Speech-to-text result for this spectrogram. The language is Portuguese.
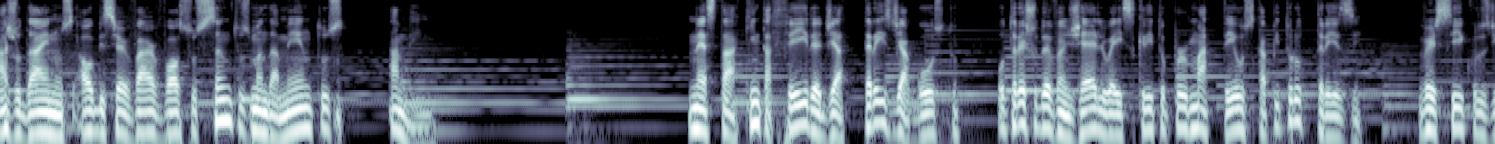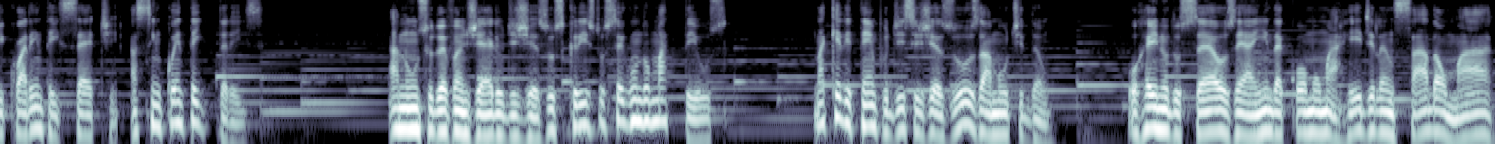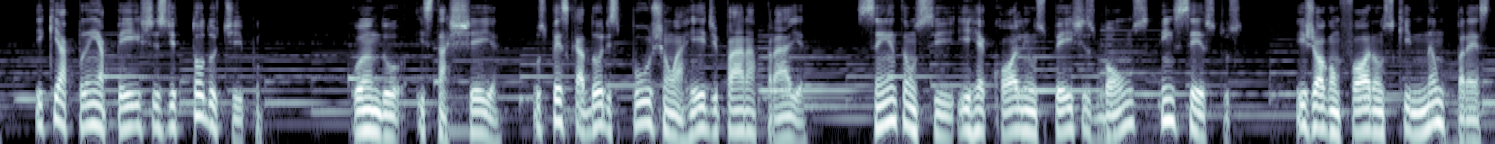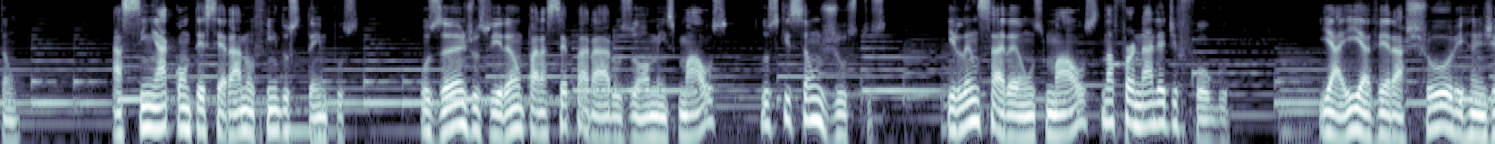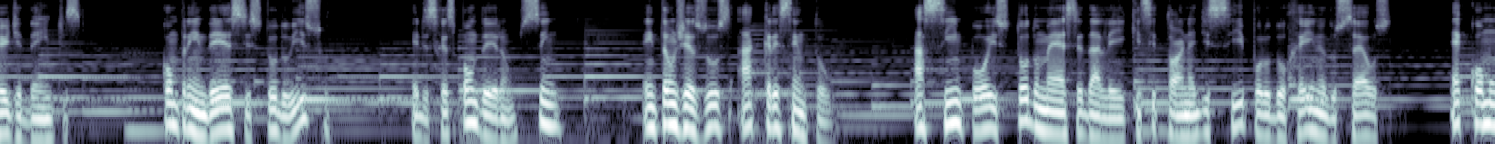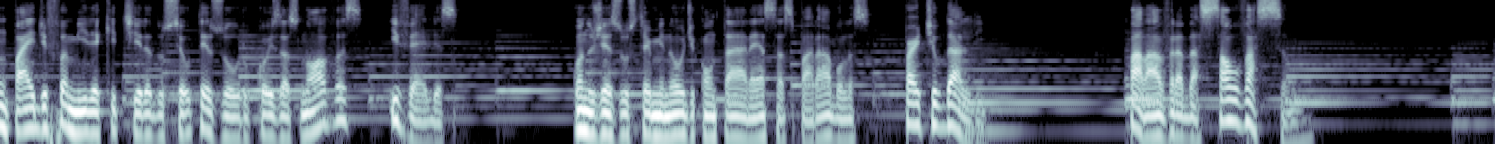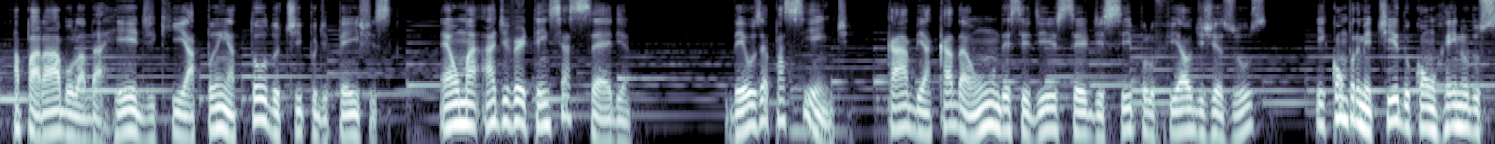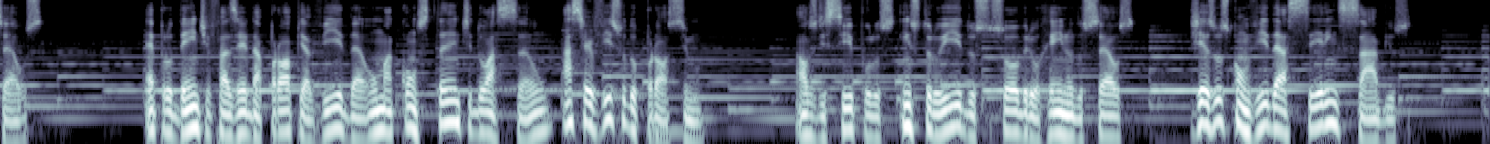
Ajudai-nos a observar vossos santos mandamentos. Amém. Nesta quinta-feira, dia 3 de agosto, o trecho do Evangelho é escrito por Mateus, capítulo 13, versículos de 47 a 53. Anúncio do Evangelho de Jesus Cristo segundo Mateus. Naquele tempo disse Jesus à multidão: o reino dos céus é ainda como uma rede lançada ao mar e que apanha peixes de todo tipo. Quando está cheia, os pescadores puxam a rede para a praia, sentam-se e recolhem os peixes bons em cestos e jogam fora os que não prestam. Assim acontecerá no fim dos tempos. Os anjos virão para separar os homens maus dos que são justos e lançarão os maus na fornalha de fogo. E aí haverá choro e ranger de dentes. Compreendestes tudo isso? Eles responderam: Sim. Então Jesus acrescentou: Assim, pois, todo mestre da lei que se torna discípulo do reino dos céus é como um pai de família que tira do seu tesouro coisas novas e velhas. Quando Jesus terminou de contar essas parábolas, partiu dali. Palavra da Salvação. A parábola da rede que apanha todo tipo de peixes é uma advertência séria. Deus é paciente. Cabe a cada um decidir ser discípulo fiel de Jesus e comprometido com o reino dos céus. É prudente fazer da própria vida uma constante doação a serviço do próximo aos discípulos instruídos sobre o reino dos céus, Jesus convida a serem sábios,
